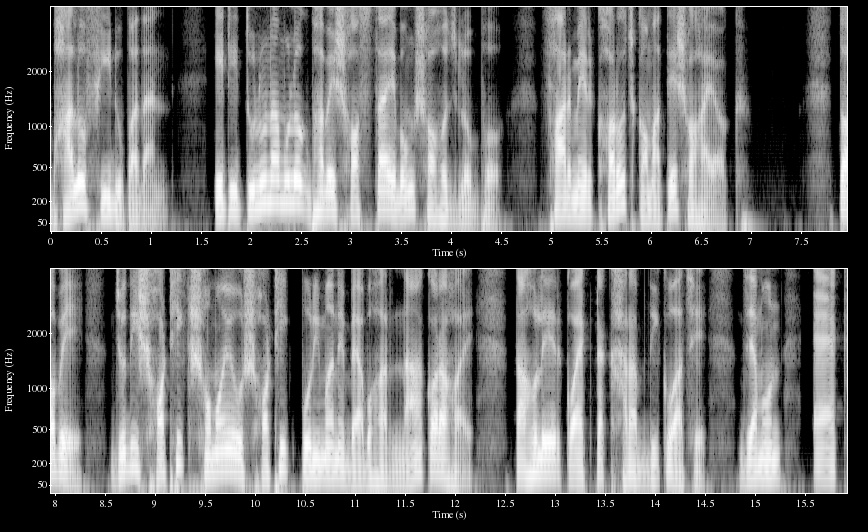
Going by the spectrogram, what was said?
ভালো ফিড উপাদান। এটি তুলনামূলকভাবে সস্তা এবং সহজলভ্য। ফার্মের খরচ কমাতে সহায়ক। তবে, যদি সঠিক সময়ে ও সঠিক পরিমাণে ব্যবহার না করা হয়, তাহলে এর কয়েকটা খারাপ দিকও আছে। যেমন, এক,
